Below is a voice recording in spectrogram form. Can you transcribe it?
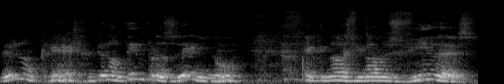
Deus não quer, Deus não tem prazer nenhum em que nós vivamos vidas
